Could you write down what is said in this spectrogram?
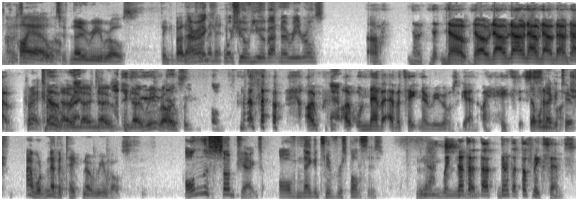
That was High pretty elves well. with no rerolls. Think about that for a minute. what's your view about no rerolls? Oh no, no, no, no, no, no, no, no, no, no. Correct. No, no, no, Correct. no, That is no rerolls. Appropriate response. I Now- I will never ever take no rerolls again. I hated it so much. Double so negative. I would never take no rerolls. On the subject of negative responses, Yeah. Much. Wait, no, that, that no, that does make sense.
